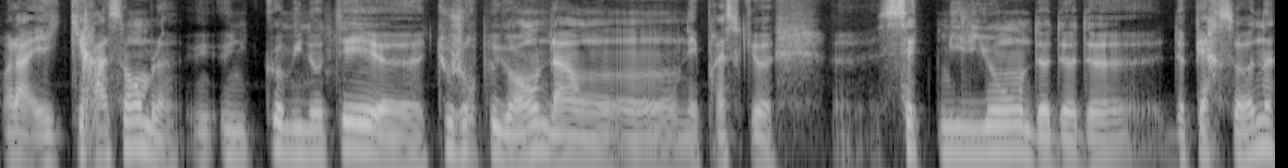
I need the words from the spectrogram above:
voilà, et qui rassemble une, communauté toujours plus grande. Là, on, est presque 7 millions de personnes.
